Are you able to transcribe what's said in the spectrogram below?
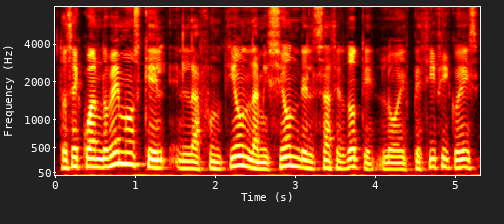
Entonces, cuando vemos que la función, la misión del sacerdote, lo específico es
